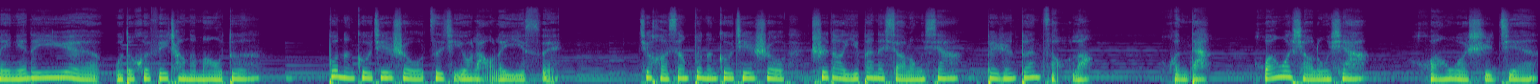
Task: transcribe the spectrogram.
每年的一月，我都会非常的矛盾，不能够接受自己又老了一岁，就好像不能够接受吃到一半的小龙虾被人端走了。混蛋，还我小龙虾，还我时间。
